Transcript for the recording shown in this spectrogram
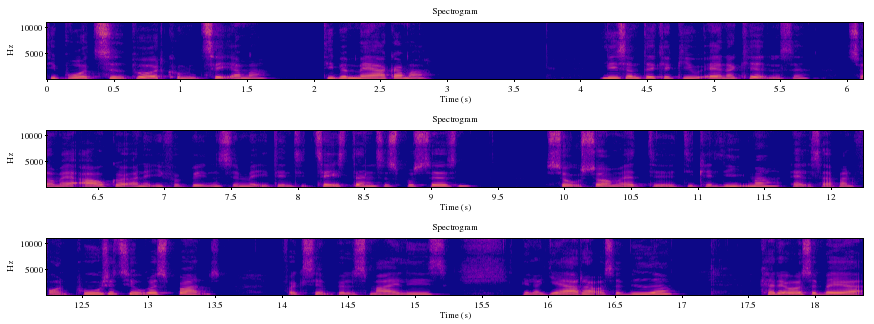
de bruger tid på at kommentere mig, de bemærker mig. Ligesom det kan give anerkendelse, som er afgørende i forbindelse med identitetsdannelsesprocessen, såsom at øh, de kan lide mig, altså at man får en positiv respons, for eksempel smileys eller hjerter osv., kan det også være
